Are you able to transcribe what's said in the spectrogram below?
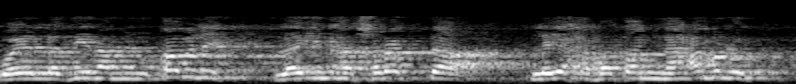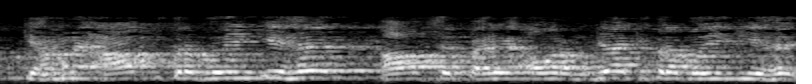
وہ لدین امن قبل لین اشرکتا لئی حبتن امن کہ ہم نے آپ کی طرف وہی کی ہے، آپ سے پہلے اور انبیاء کی طرف وہی کی ہے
